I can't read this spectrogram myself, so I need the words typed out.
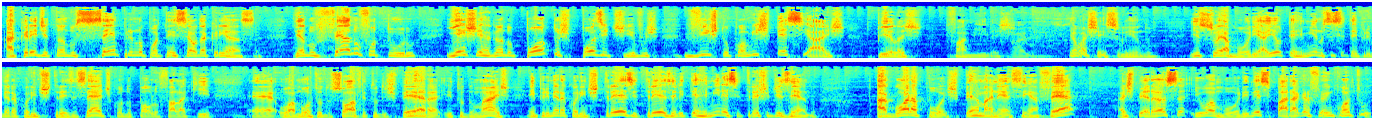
acreditando sempre no potencial da criança, tendo fé no futuro e enxergando pontos positivos visto como especiais pelas famílias. Eu achei isso lindo. Isso é amor. E aí eu termino, se citei 1 Coríntios 13, 7, quando Paulo fala que é, o amor tudo sofre, tudo espera e tudo mais, em 1 Coríntios 13, 13, ele termina esse trecho dizendo: Agora, pois, permanecem a fé, a esperança e o amor. E nesse parágrafo eu encontro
